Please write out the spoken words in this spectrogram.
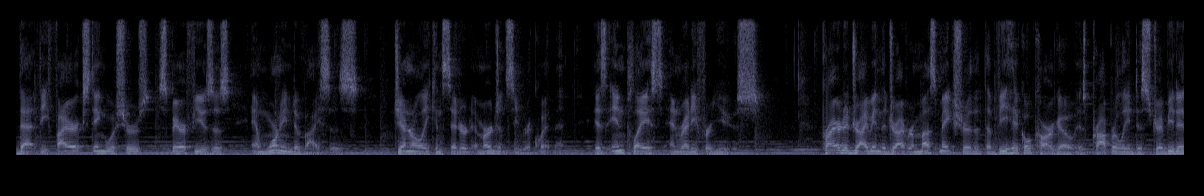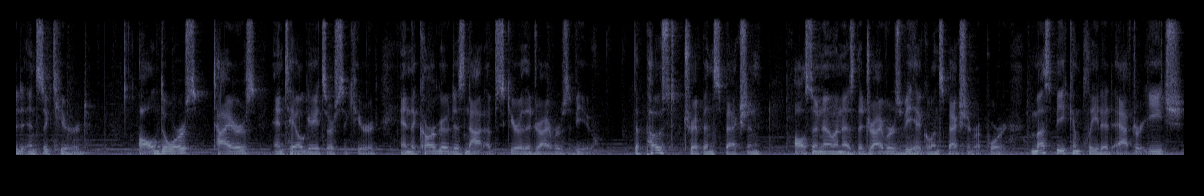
that the fire extinguishers, spare fuses, and warning devices, generally considered emergency equipment, is in place and ready for use. Prior to driving, the driver must make sure that the vehicle cargo is properly distributed and secured all doors, tires, and tailgates are secured, and the cargo does not obscure the driver's view. The post-trip inspection, also known as the driver's vehicle inspection report, must be completed after each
